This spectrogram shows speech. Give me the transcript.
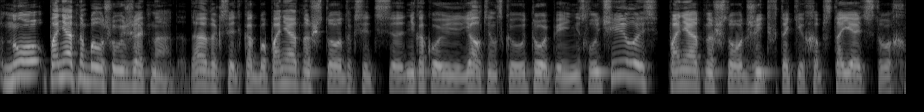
Но понятно было, что уезжать надо, да, так сказать, как бы понятно, что, так сказать, никакой ялтинской утопии не случилось, понятно, что вот жить в таких обстоятельствах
